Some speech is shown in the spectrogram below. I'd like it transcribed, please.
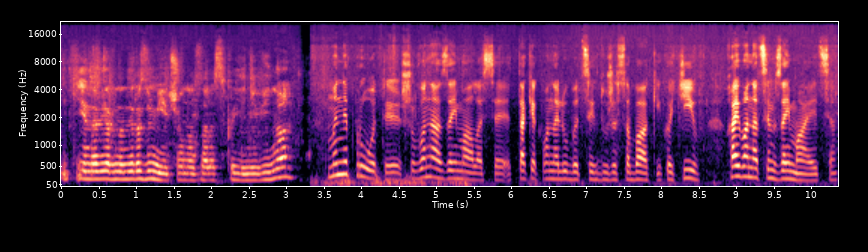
які, мабуть, не розуміють, що у нас зараз в країні війна. Ми не проти, щоб вона займалася, так як вона любить цих дуже собак і котів. Хай вона цим займається.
